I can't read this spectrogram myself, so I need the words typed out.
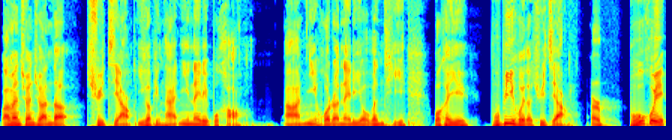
完完全全的去讲一个平台你哪里不好啊，你或者哪里有问题，我可以不避讳的去讲，而不会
